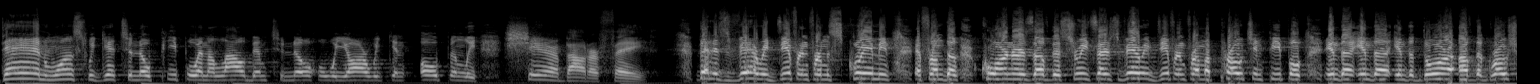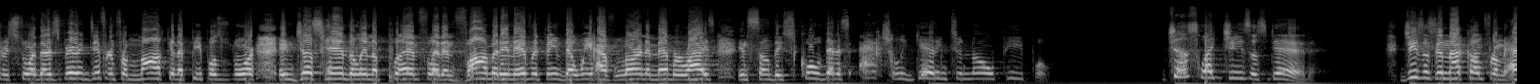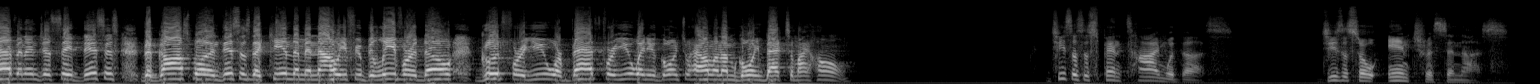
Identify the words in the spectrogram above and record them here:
Then, once we get to know people and allow them to know who we are, we can openly share about our faith. That is very different from screaming from the corners of the streets. That's very different from approaching people in the, in, the, in the door of the grocery store. That's very different from knocking at people's door and just handling a pamphlet and vomiting everything that we have learned and memorized in Sunday school. That is actually getting to know people. Just like Jesus did. Jesus did not come from heaven and just say, This is the gospel and this is the kingdom, and now if you believe or don't, good for you or bad for you, and you're going to hell, and I'm going back to my home. Jesus has spent time with us. Jesus showed interest in us.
